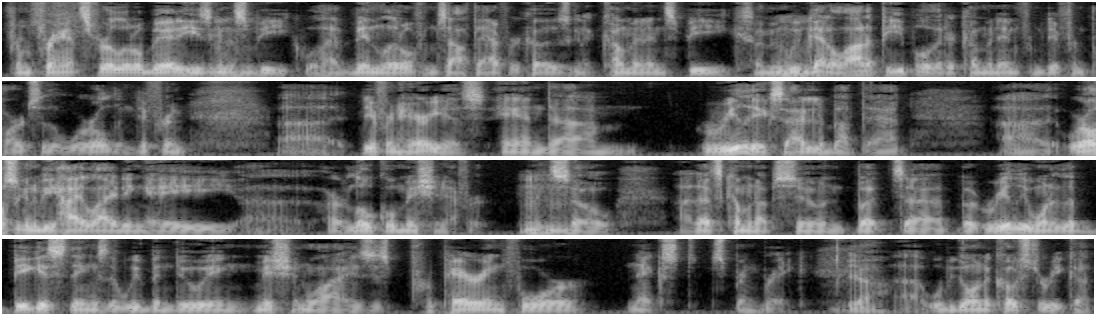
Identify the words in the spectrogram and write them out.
from France for a little bit. He's going to speak. We'll have Ben Little from South Africa who's going to come in and speak. So I mean, we've got a lot of people that are coming in from different parts of the world and different uh, different areas, and um, really excited about that. Uh, we're also going to be highlighting a uh, our local mission effort, and so uh, that's coming up soon. But uh, but really, one of the biggest things that we've been doing mission wise is preparing for next spring break. Yeah. Uh, we'll be going to Costa Rica.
